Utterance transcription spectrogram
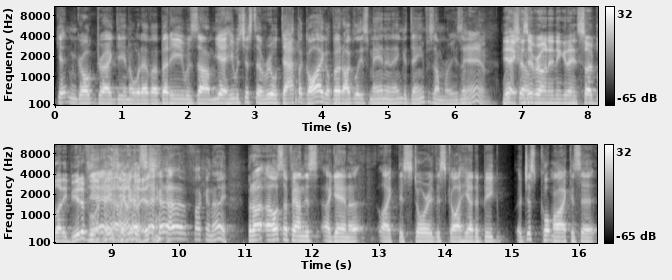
getting grog dragged in or whatever. But he was um yeah he was just a real dapper guy. Got voted ugliest man in Engadine for some reason. Damn. Yeah, because um, everyone in Engadine's so bloody beautiful. Yeah, He's the ugliest. Uh, fucking a. But I, I also found this again, uh, like this story. of This guy, he had a big. It just caught my eye because uh,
